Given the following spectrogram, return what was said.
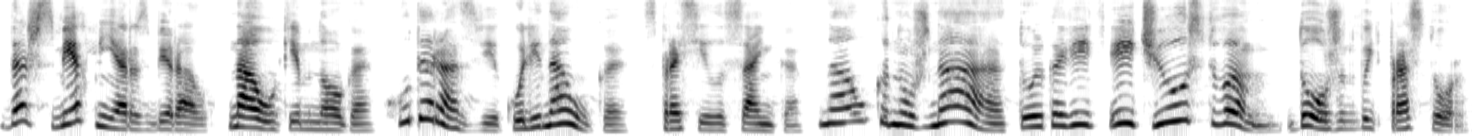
Даже смех меня разбирал. Науки много. Худо разве, коли наука? — спросила Санька. — Наука нужна, только ведь и чувством должен быть простор.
